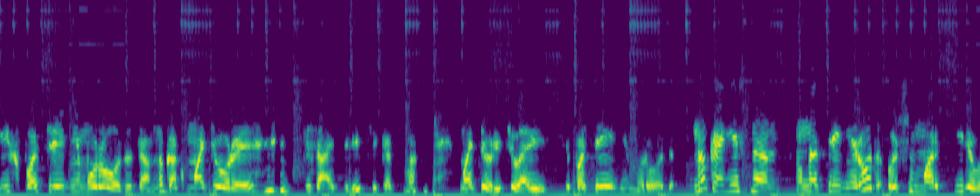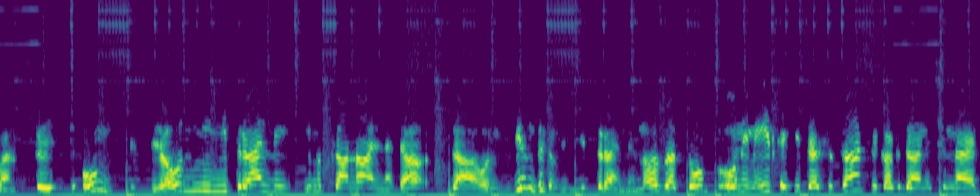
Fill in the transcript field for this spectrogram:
их по среднему роду, там, ну, как матерые писателище, как матерые человечище, по среднему роду. Но, конечно, у нас средний род очень маркирован, то есть он, он не нейтральный эмоционально, да, да, он гендерно нейтральный, но зато он имеет какие-то ассоциации, когда начинает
